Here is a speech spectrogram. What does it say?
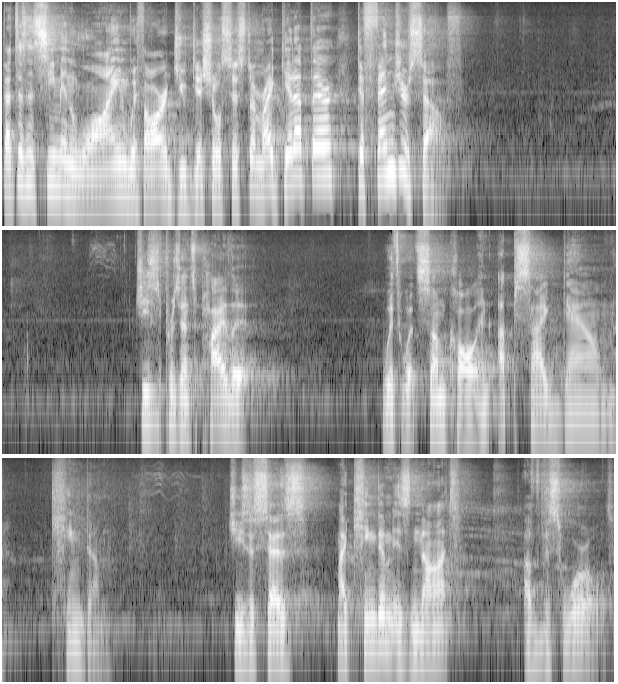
That doesn't seem in line with our judicial system, right? Get up there, defend yourself. Jesus presents Pilate with what some call an upside down kingdom. Jesus says, My kingdom is not of this world.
